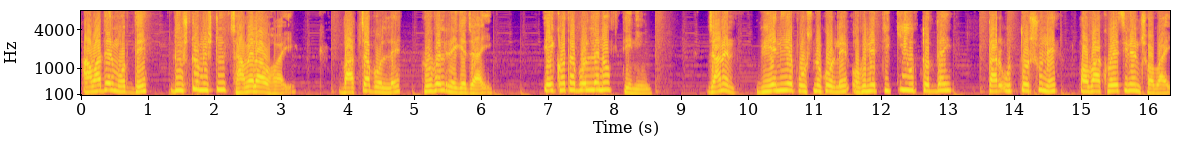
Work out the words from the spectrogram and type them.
আমাদের মধ্যে দুষ্টু মিষ্টু ঝামেলাও হয়। বাচ্চা বললে রুবেল রেগে যায়। এই কথা বললেনও তিনি। জানেন, বিয়ে নিয়ে প্রশ্ন করলে অভিনেত্রী কি উত্তর দেয়? তার উত্তর শুনে অবাক হয়েছিলেন সবাই।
